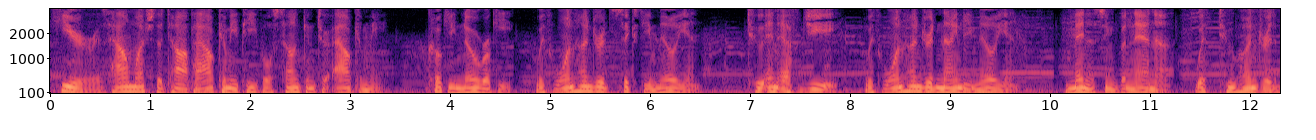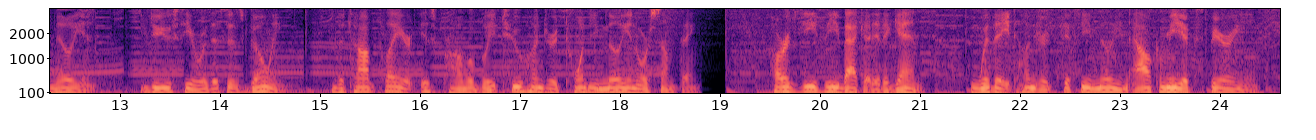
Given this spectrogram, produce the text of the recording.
Here is how much the top alchemy people sunk into alchemy. Cookie no rookie, with 160 million. 2NFG, with 190 million. Menacing Banana, with 200 million. Do you see where this is going? The top player is probably 220 million or something. Hard ZZ back at it again. With 850 million alchemy experience.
